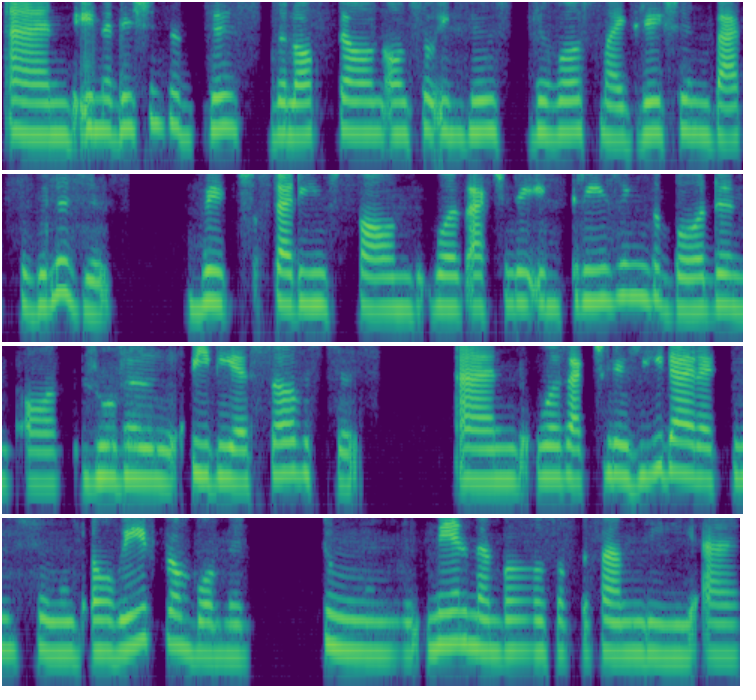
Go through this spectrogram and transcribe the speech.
And in addition to this, the lockdown also induced reverse migration back to villages, which studies found was actually increasing the burden on rural PDS services and was actually redirecting food away from women to male members of the family and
